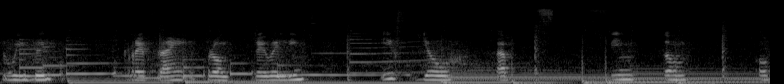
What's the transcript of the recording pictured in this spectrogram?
traveling. Refrain from traveling if you have symptoms of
